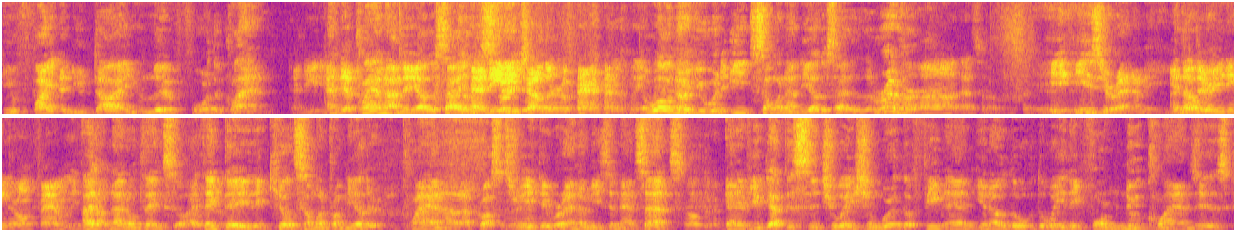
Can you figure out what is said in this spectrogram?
you fight and you die and you live for the clan. And eat And the clan on the other side of the and eat each other apparently. Well, no, you would eat someone on the other side of the river. Ah, that's what I was saying. He, he's your enemy. You I know? thought they were eating their own family. I don't. I don't think so. I think they, they killed someone from the other clan uh, across the street. They were enemies in that sense. Okay. And if you've got this situation where the female, and you know the the way they form new clans is,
